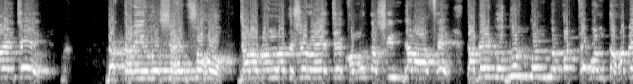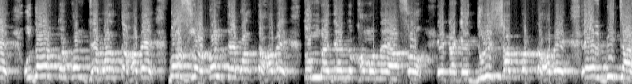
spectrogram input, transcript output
রয়েছে ডাক্তার ইউনুস সাহেব সহ যারা বাংলাদেশে রয়েছে, ক্ষমতাসীন যারা আছে, তাদেরকে দুর্দণ্ড কণ্ঠে বলতে হবে, উদার্ত কণ্ঠে বলতে হবে, বজ্র কণ্ঠে বলতে হবে। তোমরা যেহেতু ক্ষমতায় আসো এটাকে দুরিশ্বাস করতে হবে। এর বিচার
